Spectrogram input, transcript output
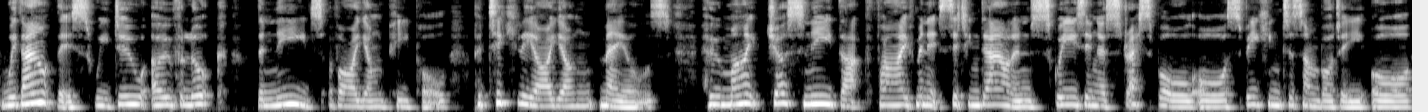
Without this, we do overlook the needs of our young people, particularly our young males who might just need that five minutes sitting down and squeezing a stress ball or speaking to somebody or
